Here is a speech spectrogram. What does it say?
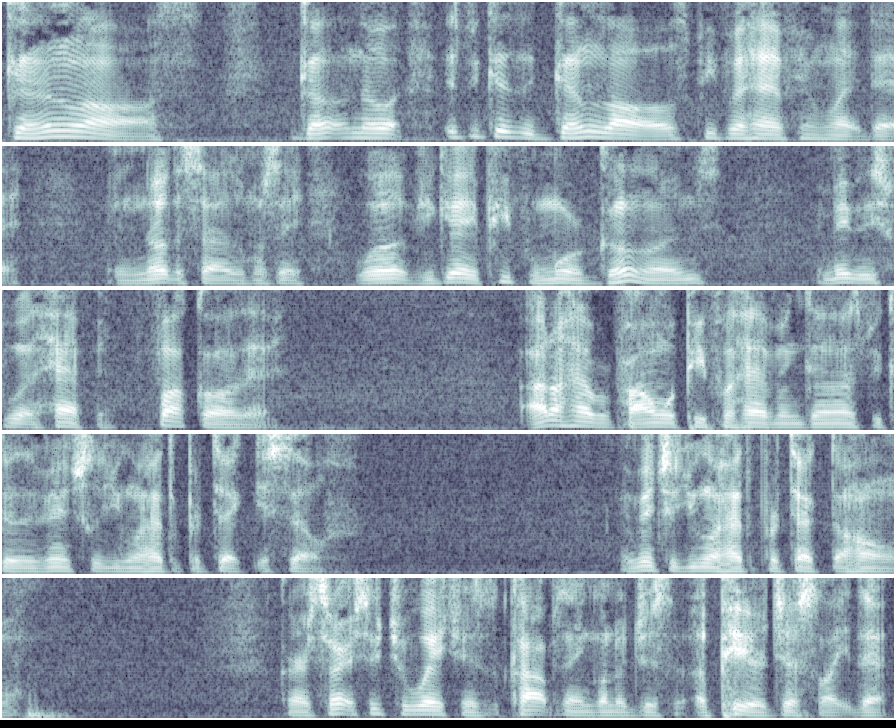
gun laws, gun no, it's because of gun laws people have him like that. And another side is gonna say, well, if you gave people more guns, maybe this wouldn't happen. Fuck all that. I don't have a problem with people having guns because eventually you're going to have to protect yourself. Eventually you're going to have to protect the home. Because in certain situations, the cops ain't going to just appear just like that.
